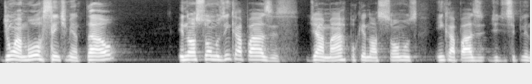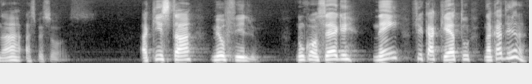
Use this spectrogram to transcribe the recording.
de um amor sentimental, e nós somos incapazes de amar porque nós somos incapazes de disciplinar as pessoas. Aqui está meu filho, não consegue nem ficar quieto na cadeira.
